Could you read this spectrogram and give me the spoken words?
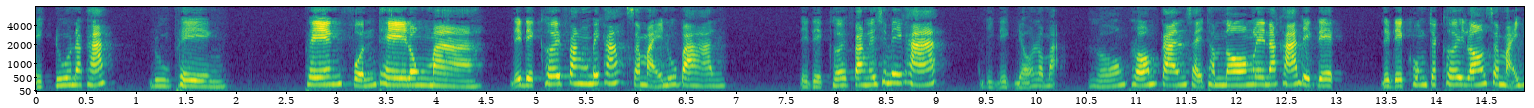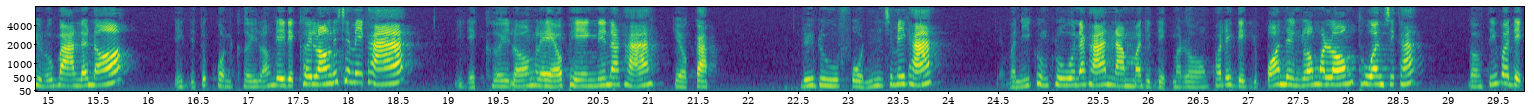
ด็กๆดูนะคะ ดูเพลง เพลงฝนเทลงมา เด็กๆเคยฟังไหมคะ สมัยนุบาล เด็กๆเคยฟังเลยใช่ไหมคะ เด็กๆ เดี๋ยวเรามาร้องพร้อมกันใส่ทำนองเลยนะคะ เด็กๆ เด็กๆ คงจะเคยร้องสมัยอยู่นุบาลแล้วเนาะเด็กๆทุกคนเคยร้องเด็กๆเคยร้องแล้วใช่ไหมคะเด็กๆเคยร้องแล้วเพลงนี้นะคะ เกี่ยวกับฤดูฝนใช่ไหมคะวันนี้คุณครูนะคะนำมาเด็กๆมาร้องเพราะเด็กๆอยู่ปหนึ่งลองมาร้องทวนสิคะลองที่ว่าเด็ก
